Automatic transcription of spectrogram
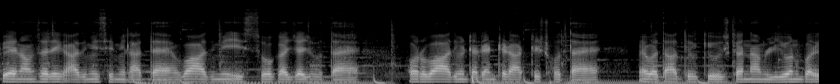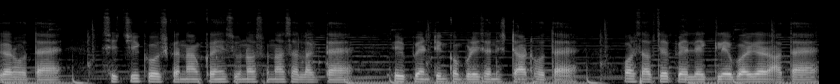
फिर अनाउंसर एक आदमी से मिलाता है। वह आदमी इस शो का जज होता है और वह आदमी टैलेंटेड आर्टिस्ट होता है। मैं बता दूँ कि उसका नाम लियोन बर्गर होता है। सिची को उसका नाम कहीं सुना सुना सा लगता है। फिर पेंटिंग कंपटीशन स्टार्ट होता है और सबसे पहले क्ले बर्गर आता है।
